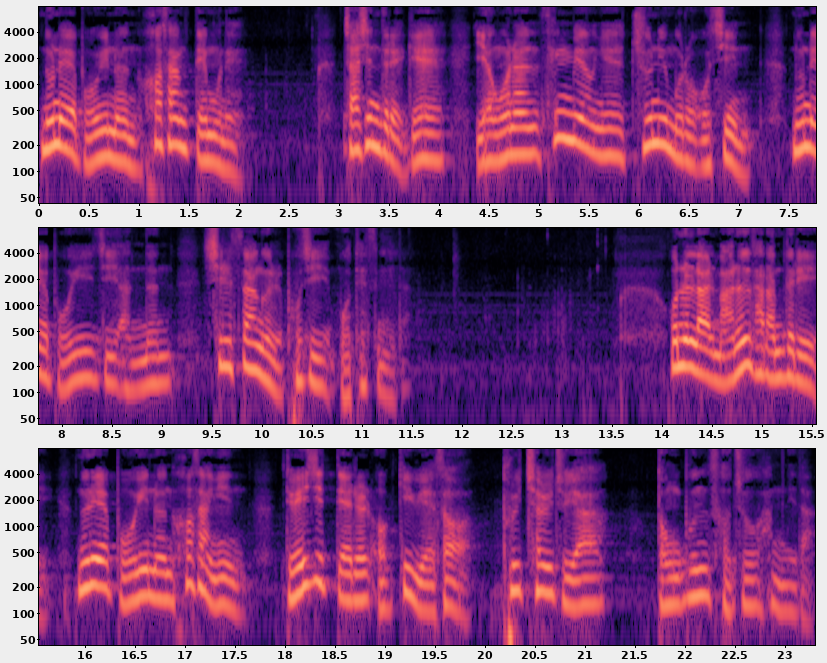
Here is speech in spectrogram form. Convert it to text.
눈에 보이는 허상 때문에 자신들에게 영원한 생명의 주님으로 오신 눈에 보이지 않는 실상을 보지 못했습니다. 오늘날 많은 사람들이 눈에 보이는 허상인 돼지떼를 얻기 위해서 불철주야 동분서주합니다.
